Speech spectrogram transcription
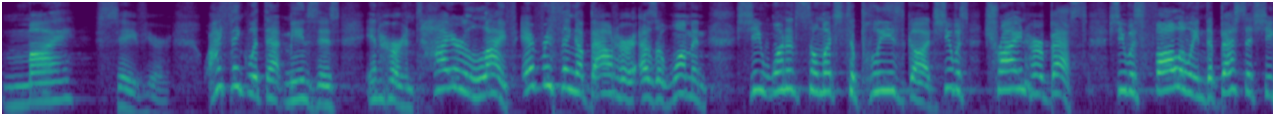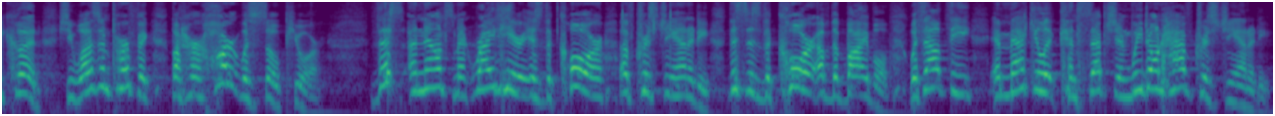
my Savior. I think what that means is in her entire life, everything about her as a woman, she wanted so much to please God. She was trying her best. She was following the best that she could. She wasn't perfect, but her heart was so pure. This announcement right here is the core of Christianity. This is the core of the Bible. Without the Immaculate Conception, we don't have Christianity.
